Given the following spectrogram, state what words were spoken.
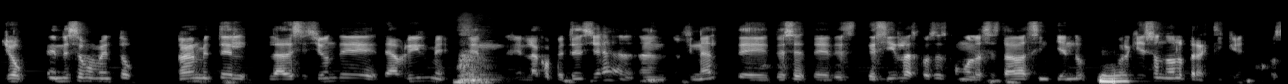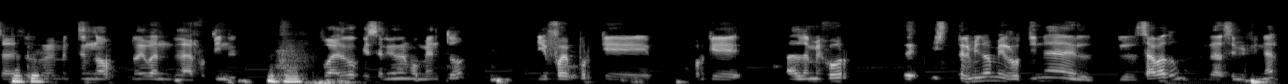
Yo en ese momento, realmente la decisión de, de abrirme en, en la competencia al, final, de, de, decir las cosas como las estaba sintiendo, porque eso no lo practiqué. O sea, eso realmente no, no iba en la rutina. Fue algo que salió en el momento y fue porque, porque a lo mejor eh, termino mi rutina el, sábado, la semifinal,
